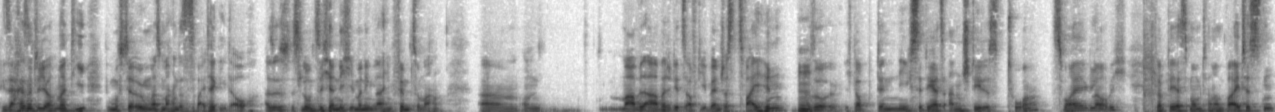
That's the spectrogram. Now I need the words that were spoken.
die Sache ist natürlich auch immer die, du musst ja irgendwas machen, dass es weitergeht auch. Also es, es lohnt sich ja nicht immer den gleichen Film zu machen. Ähm, und Marvel arbeitet jetzt auf die Avengers 2 hin. Mhm. Also ich glaube, der nächste, der jetzt ansteht, ist Thor 2, glaube ich. Ich glaube, der ist momentan am weitesten.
